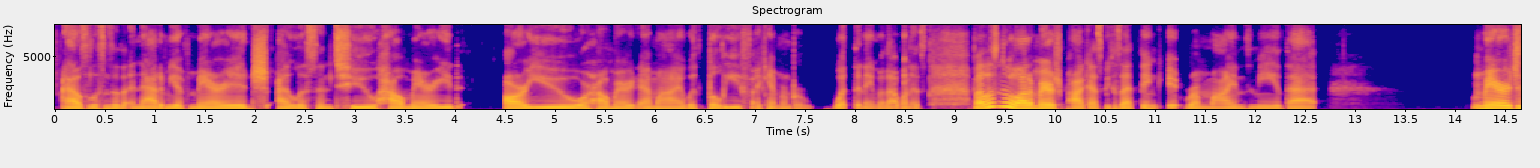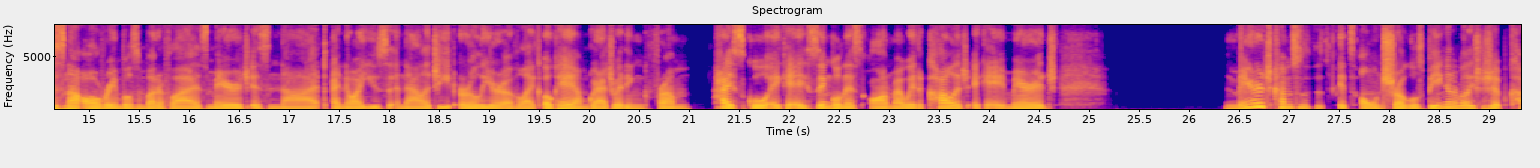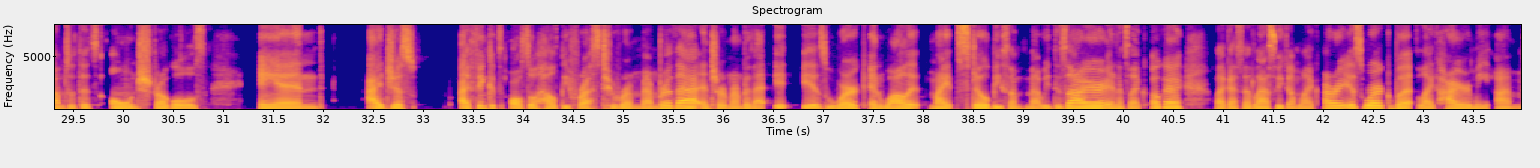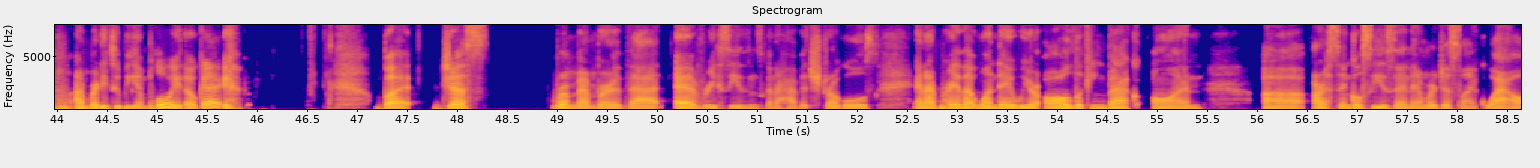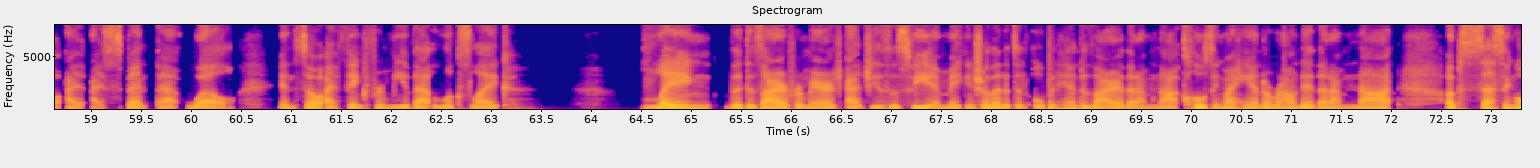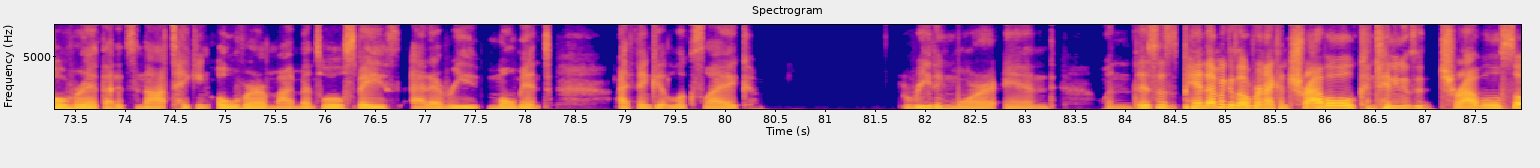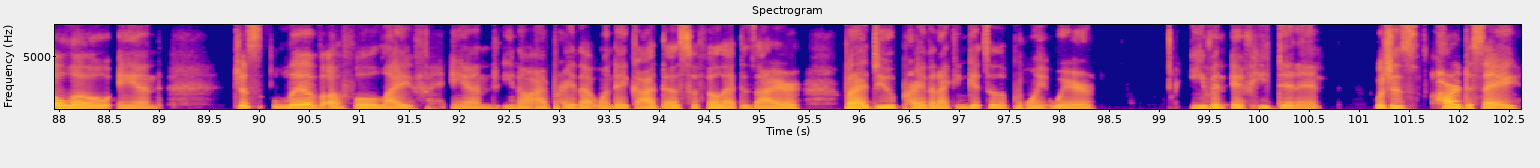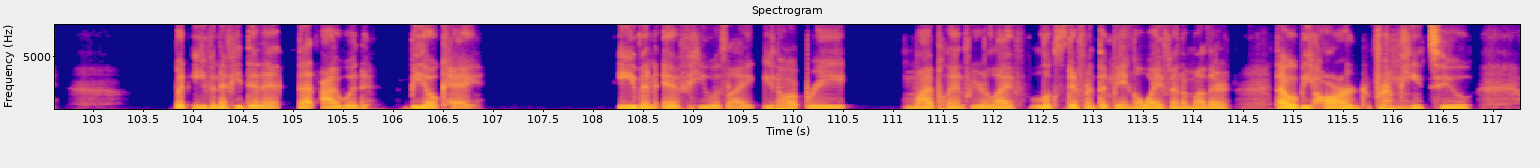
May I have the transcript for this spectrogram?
I also listen to the Anatomy of Marriage. I listen to How Married Are You or How Married Am I with Belief. I can't remember what the name of that one is. But I listen to a lot of marriage podcasts because I think it reminds me that marriage is not all rainbows and butterflies. Marriage is not, I know I used the analogy earlier of like, okay, I'm graduating from high school, aka singleness, on my way to college, aka marriage. Marriage comes with its own struggles. Being in a relationship comes with its own struggles. And I just I think it's also healthy for us to remember that and to remember that it is work. And while it might still be something that we desire, and it's like, okay, like I said last week, I'm like, all right, it's work, but like hire me. I'm I'm ready to be employed, okay? but just remember that every season's to have its struggles. And I pray that one day we are all looking back on uh, our single season and we're just like, wow, I, I spent that well. And so I think for me, that looks like laying the desire for marriage at Jesus' feet and making sure that it's an open hand desire, that I'm not closing my hand around it, that I'm not obsessing over it, that it's not taking over my mental space at every moment. I think it looks like reading more and when this is pandemic is over and I can travel, continue to travel solo and just live a full life. And, you know, I pray that one day God does fulfill that desire. But I do pray that I can get to the point where even if He didn't, which is hard to say, but even if He didn't, that I would be okay. Even if He was like, you know what, Brie, my plan for your life looks different than being a wife and a mother. That would be hard for me to,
